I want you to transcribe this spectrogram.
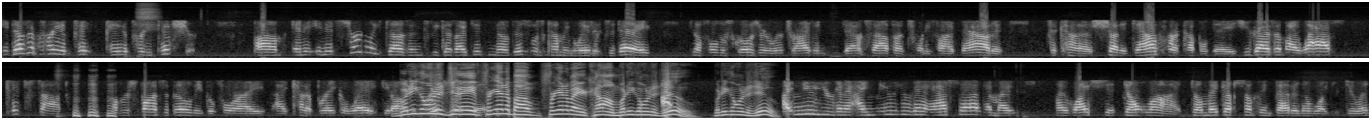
it doesn't paint a paint a pretty picture, um, and, and it certainly doesn't because I didn't know this was coming later today. You know, full disclosure, we're driving down south on 25 now to to kind of shut it down for a couple days. You guys are my last pit stop of responsibility before I, I kind of break away. Get off What are you going to do? Hey, forget about forget about your column. What are you going to do? what are you going to do? I knew you were gonna. I knew you were gonna ask that, and my my wife said, "Don't lie. Don't make up something better than what you're doing."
